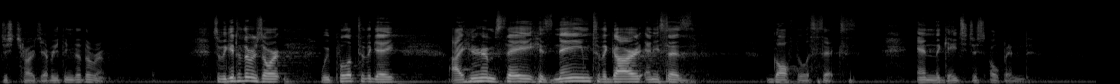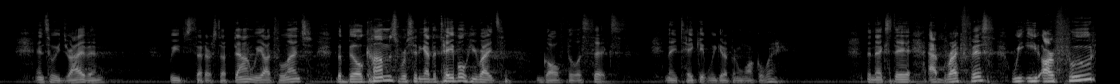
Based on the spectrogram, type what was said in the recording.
just charge everything to the room. So we get to the resort, we pull up to the gate. I hear him say his name to the guard, and he says, Golf Villa 6. And the gates just opened. And so we drive in. We set our stuff down. We out to lunch. The bill comes. We're sitting at the table. He writes, Golf Villa 6. And they take it, we get up and walk away. The next day at breakfast, we eat our food.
